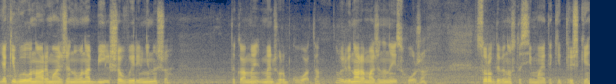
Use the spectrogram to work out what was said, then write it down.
як і в Лонари майже, ну вона більша, вирівняніша, така менш горбкувата. Ну, Ельвінара майже на неї схожа. 4097 має такий трішки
